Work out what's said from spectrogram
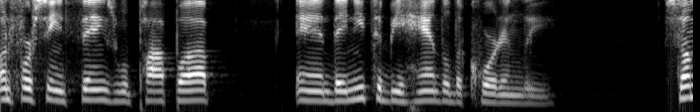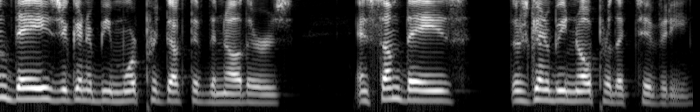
Unforeseen things will pop up and they need to be handled accordingly. Some days you're going to be more productive than others, and some days there's going to be no productivity.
